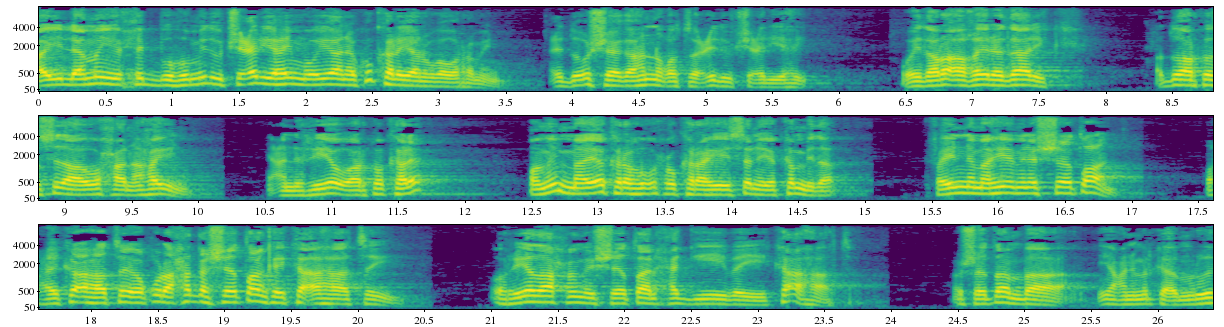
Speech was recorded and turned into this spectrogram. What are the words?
ay ilaa man yuxibuhu miduu jecel yahay mooyaane ku kale yaanu uga warramayn cidduu u sheega ha noqoto ciduu jecel yahay. Wa idaa ra'aa hayra dalik hadduu arko sidaa waxaan ahayn yacni riye uu arko kale oo mima yakrahu wuxuu karaahiyaysanayo ka mida fa innamaa hiya min ashaytaan waxay ka ahaatay oo qura xagga shaytaankay ka ahaatay oo riyadaa xumi shaytaan xaggii bay ka ahaatay oo shaytaan baa yacni markaa murugo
